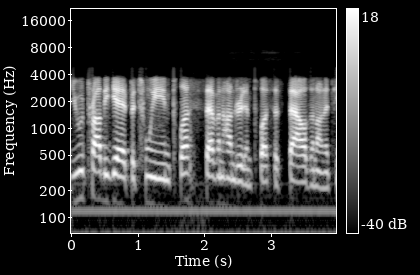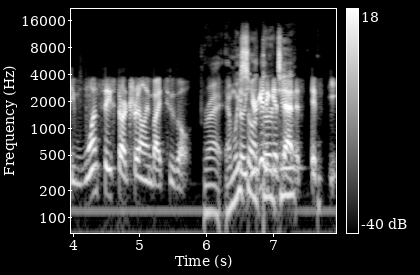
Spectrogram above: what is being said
you would probably get between plus 700 and plus a thousand on a team once they start trailing by two goals. Right. And we so saw you're going to 13 get that if, if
